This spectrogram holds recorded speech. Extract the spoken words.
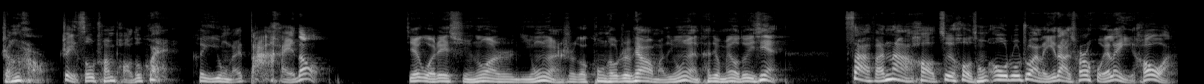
正好这艘船跑得快，可以用来打海盗。结果这许诺是永远是个空头支票嘛，永远他就没有兑现。萨凡纳号最后从欧洲转了一大圈回来以后啊，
